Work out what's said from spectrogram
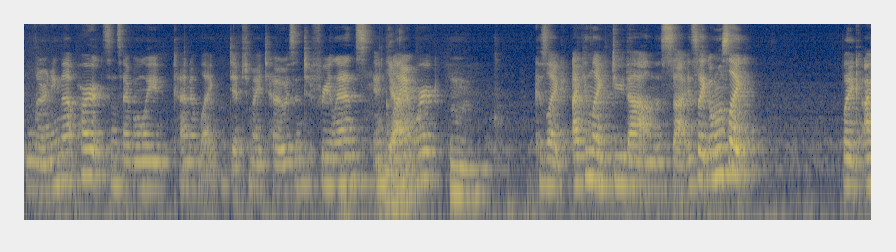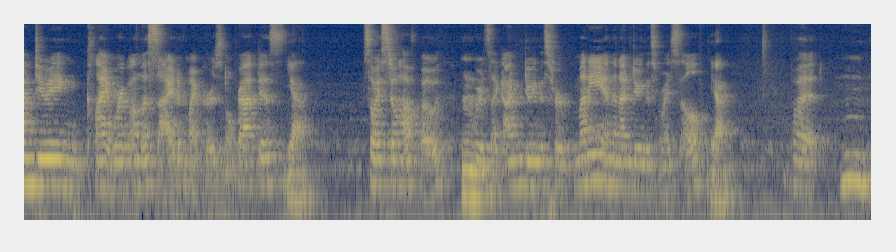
learning that part since I've only kind of like dipped my toes into freelance and Yeah. client work. Mm. Cause like I can like do that on the side. It's like almost like like I'm doing client work on the side of my personal practice. Yeah. So I still have both. Mm. Where it's like I'm doing this for money and then I'm doing this for myself. Yeah. But hmm,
